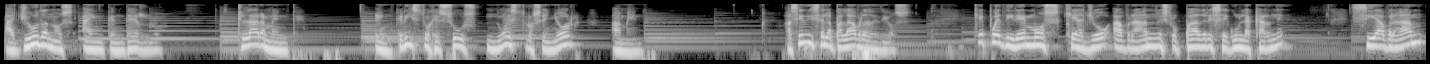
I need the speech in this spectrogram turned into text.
Ayúdanos a entenderlo claramente. En Cristo Jesús nuestro Señor. Amén. Así dice la palabra de Dios. ¿Qué pues diremos que halló Abraham nuestro Padre según la carne? Si Abraham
